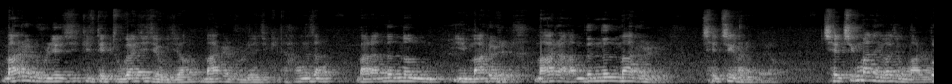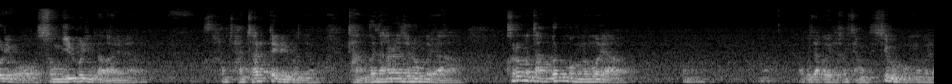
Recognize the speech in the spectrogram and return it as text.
말을 훈련시킬 때 두 가지죠, 그죠? 말을 훈련시킬 때 항상 말 안 듣는 이 말을, 말 안 듣는 말을 채찍하는 거예요. 채찍만 해가지고 말 버리고 성질 부린단 말이야. 한, 한 차례 때리면요. 당근 하나 주는 거야. 그러면 당근 먹는 거야. 어. 아버지, 아버지, 당근 씹어 먹는 거야.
